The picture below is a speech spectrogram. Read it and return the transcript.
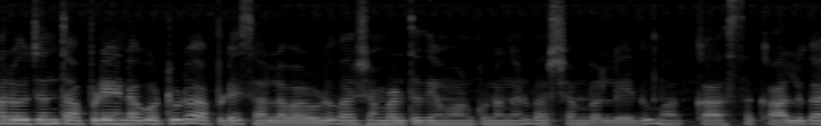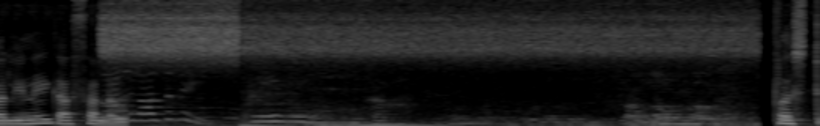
ఆ రోజంతా అప్పుడే ఎండగొట్టుడు అప్పుడే చల్లవాడు వర్షం పడుతుందేమో అనుకున్నాం కానీ వర్షం పడలేదు. మాకు కాస్త కాళ్ళు కాలినాయి కాస్త చల్లవు ఫస్ట్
